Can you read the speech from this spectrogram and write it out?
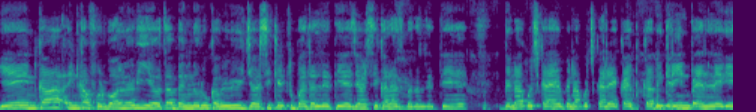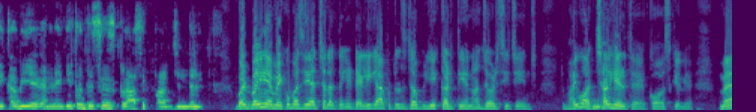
ये इनका इनका फुटबॉल में भी ये होता है, बेंगलुरु कभी भी जर्सी किट बदल देती है जर्सी कलर्स बदल देती है। बिना कुछ कहे, बिना कुछ करे कभी कभी ग्रीन पहन लेगी, कभी ये कर लेगी। तो this is classic Parth Jindal but भाई मेरे को बस ये अच्छा लगता है कि दिल्ली कैपिटल्स जब ये करती है ना जर्सी चेंज तो भाई वो अच्छा खेलते हैं कॉज के लिए। मैं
